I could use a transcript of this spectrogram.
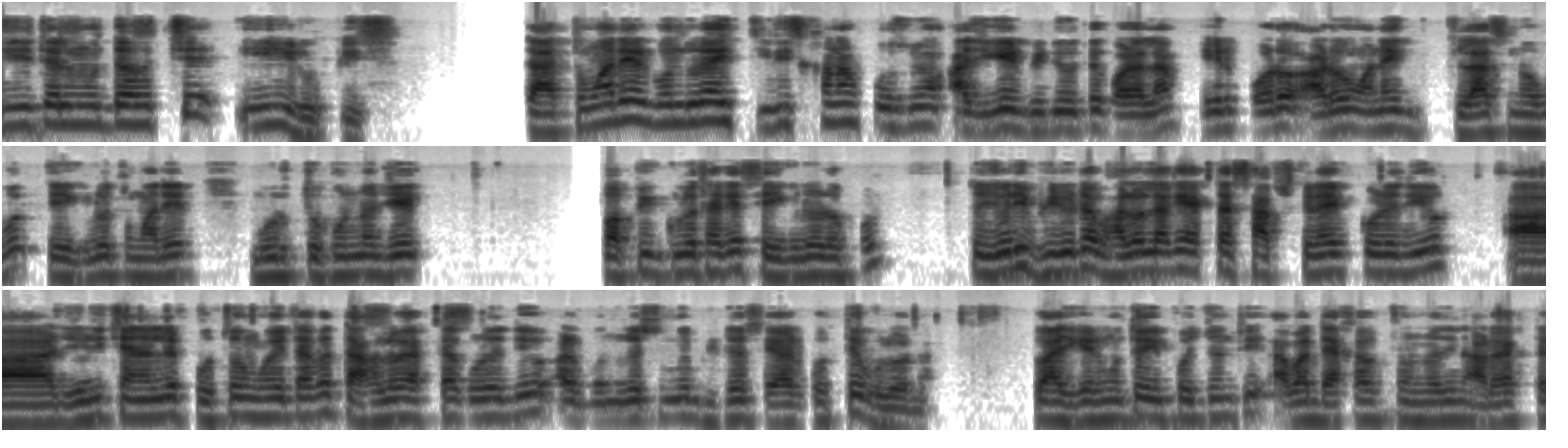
ডিজিটাল মুদ্রা হচ্ছে ই রুপিস তা তোমাদের বন্ধুরা এই তিরিশখানা প্রশ্ন আজকের ভিডিওতে করালাম। এরপরও আরও অনেক ক্লাস নেব, যেগুলো তোমাদের গুরুত্বপূর্ণ যে টপিকগুলো থাকে সেইগুলোর ওপর। তো যদি ভিডিওটা ভালো লাগে একটা সাবস্ক্রাইব করে দিও। আর যদি চ্যানেলে প্রথম হয়ে থাকো, তাহলেও একটা করে দিও। আর বন্ধুদের সঙ্গে ভিডিও শেয়ার করতে ভুলো না। তো আজকের মতো এই পর্যন্তই। আবার দেখা হচ্ছে অন্যদিন আরও একটা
